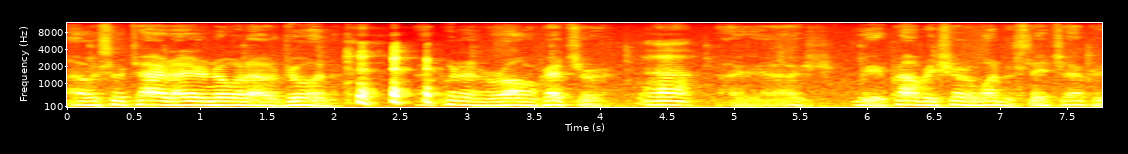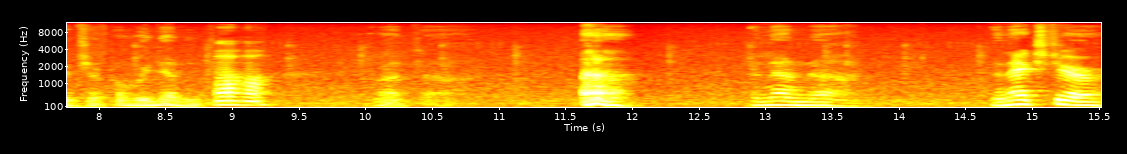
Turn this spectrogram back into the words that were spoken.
I, I was so tired I didn't know what I was doing. I put in the wrong pitcher. uh, I, I, we probably should have won the state championship, but we didn't. uh-huh, But, uh, and then, uh, the next year,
